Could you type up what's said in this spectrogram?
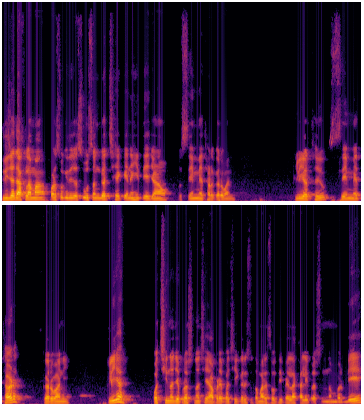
ત્રીજા દાખલામાં પણ શું કીધું છે? સુસંગત છે કે નહીં તે જણાવો. તો સેમ મેથડ કરવાની. ક્લિયર થયું? સેમ મેથડ કરવાની. ક્લિયર પછીનો જે પ્રશ્ન છે, આપણે પછી કરીશું. તમારે સૌથી પહેલા ખાલી પ્રશ્ન નંબર બે,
